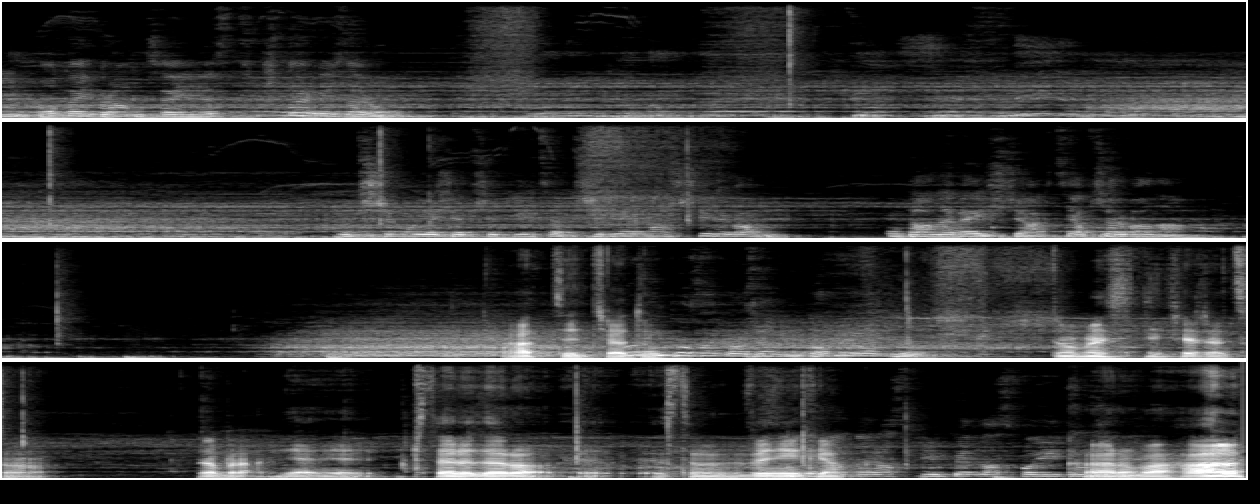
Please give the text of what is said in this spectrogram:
I po tej bramce jest 4-0. Utrzymuje się przy piłce, przy wierności rywali. Udane wejście, akcja przerwana. A ty, No dziadu. To myślicie, że co? Dobra, nie, nie. 4-0 z tym wynikiem. Carvajal.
